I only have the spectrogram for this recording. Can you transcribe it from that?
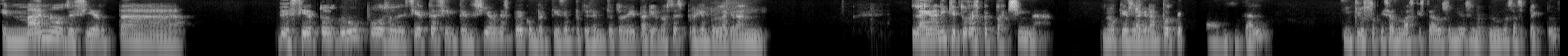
en manos de cierta de ciertos grupos o de ciertas intenciones puede convertirse en potencialmente totalitario. ¿no? Esta es, por ejemplo, la gran, la gran inquietud respecto a China, ¿no? que es la gran potencia digital, incluso quizás más que Estados Unidos en algunos aspectos,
